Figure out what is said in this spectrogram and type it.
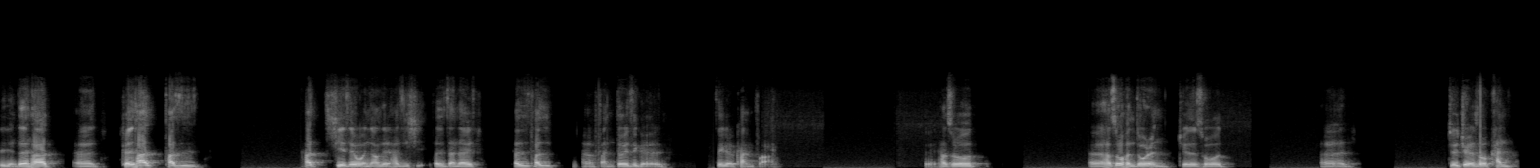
这点，但是他呃，可是他他是他写这个文章的人，他是写他是站在他是他是呃反对这个这个看法。对，他说，呃，他说很多人觉得说，呃，就觉得说看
